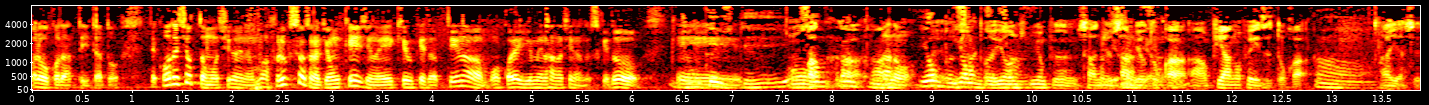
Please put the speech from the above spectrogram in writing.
これを行っていたと。で、ここでちょっと面白いのは、まあ、フルクサスがジョン・ケージの影響を受けたっていうのは、もうこれは有名な話なんですけど、ジョン・ケージって音楽が4分あの4分4分33 4分33秒とか、あピアノフェーズとか、うん。ああいうやつ。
